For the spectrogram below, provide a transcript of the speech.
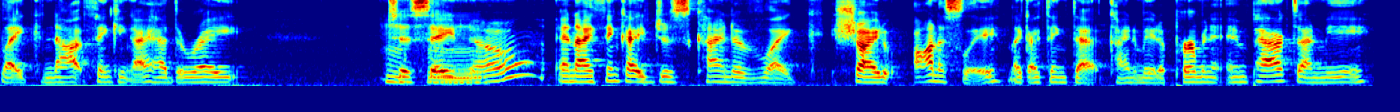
like not thinking i had the right to say mm-hmm. no. And i think i just kind of like shied honestly like i think that kind of made a permanent impact on me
